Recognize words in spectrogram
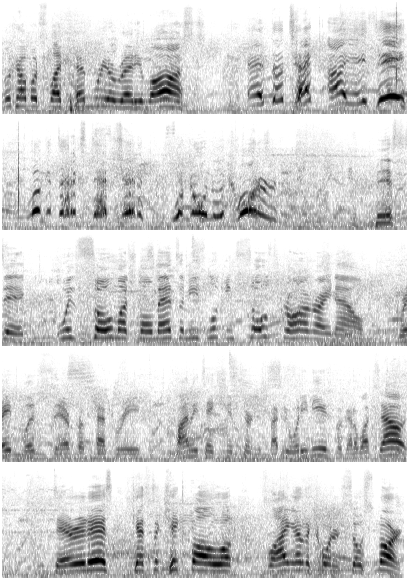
Look how much life Peppery already lost. And the tech IAD. Look at that extension. We're going to the corner. Mystic with so much momentum. He's looking so strong right now. Great blitz there from Peppery. Finally taking his turn. This might be what he needs, but gotta watch out. There it is. Gets the kick follow up. Flying out of the corner. So smart.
